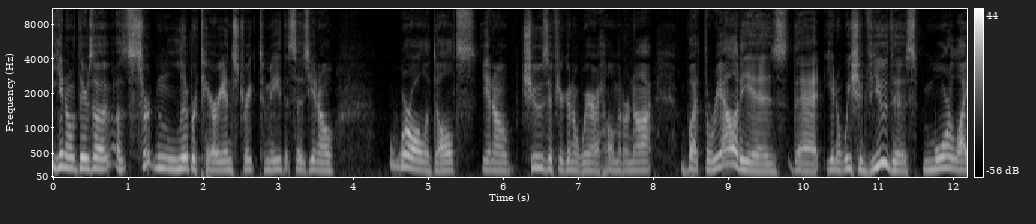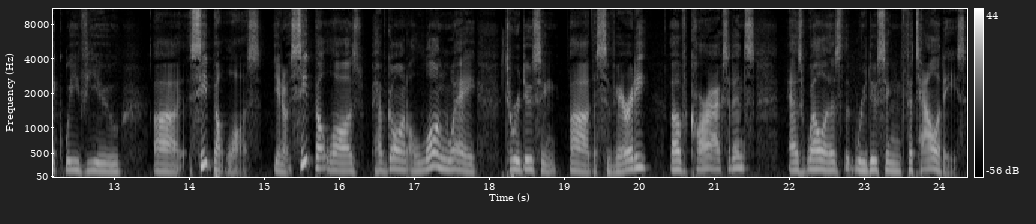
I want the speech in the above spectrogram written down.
you know, there's a, a certain libertarian streak to me that says, you know, we're all adults, you know, choose if you're going to wear a helmet or not. But the reality is that, you know, we should view this more like we view uh, seatbelt laws. You know, seatbelt laws have gone a long way to reducing uh, the severity of car accidents as well as the reducing fatalities.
